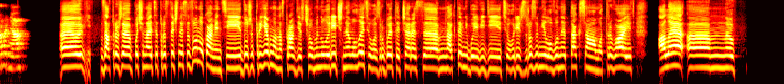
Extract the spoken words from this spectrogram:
доброго дня. Е, Завтра вже починається туристичний сезон у Кам'янці. І дуже приємно насправді, що минулоріч не могли цього зробити через е, активні бойові дії. Цьогоріч зрозуміло, вони так само тривають. Але ем,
